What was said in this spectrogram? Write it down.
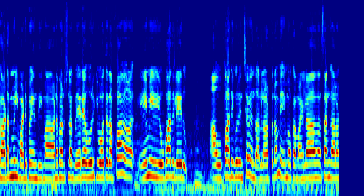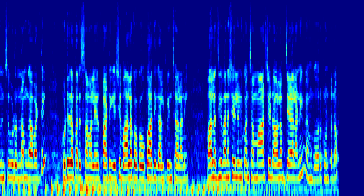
కాటన్ మిల్ పడిపోయింది. మా ఆడపడుచులకు వేరే ఊరికి పోతే తప్ప ఏమీ ఉపాధి లేదు. ఆ ఉపాధి గురించే మేము దండలాడుతున్నాం. మేము ఒక మహిళా సంఘాల నుంచి కూడా ఉన్నాం కాబట్టి కుటీర పరిశ్రమలు ఏర్పాటు చేసి వాళ్ళకు ఒక ఉపాధి కల్పించాలని వాళ్ళ జీవనశైలిని కొంచెం మార్చి డెవలప్ చేయాలని మేము కోరుకుంటున్నాం.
